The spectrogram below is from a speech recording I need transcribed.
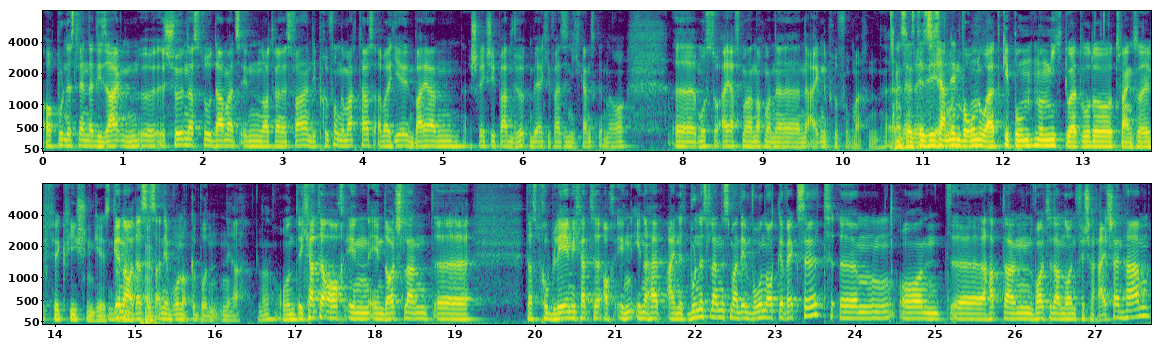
auch Bundesländer, die sagen, äh, ist schön, dass du damals in Nordrhein-Westfalen die Prüfung gemacht hast, aber hier in Bayern, Schrägstrich Baden-Württemberg, ich weiß es nicht ganz genau, äh, musst du erstmal nochmal eine, eine eigene Prüfung machen. Äh, das heißt, das ist an den Wohnort gebunden und nicht dort, wo du zwangsläufig fischen gehst. Genau, oder? das ist an den Wohnort gebunden, ja. Ne? Und ich hatte auch in, in Deutschland das Problem, ich hatte auch in, innerhalb eines Bundeslandes mal den Wohnort gewechselt ähm, und äh, hab dann, wollte dann einen neuen Fischereischein haben.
